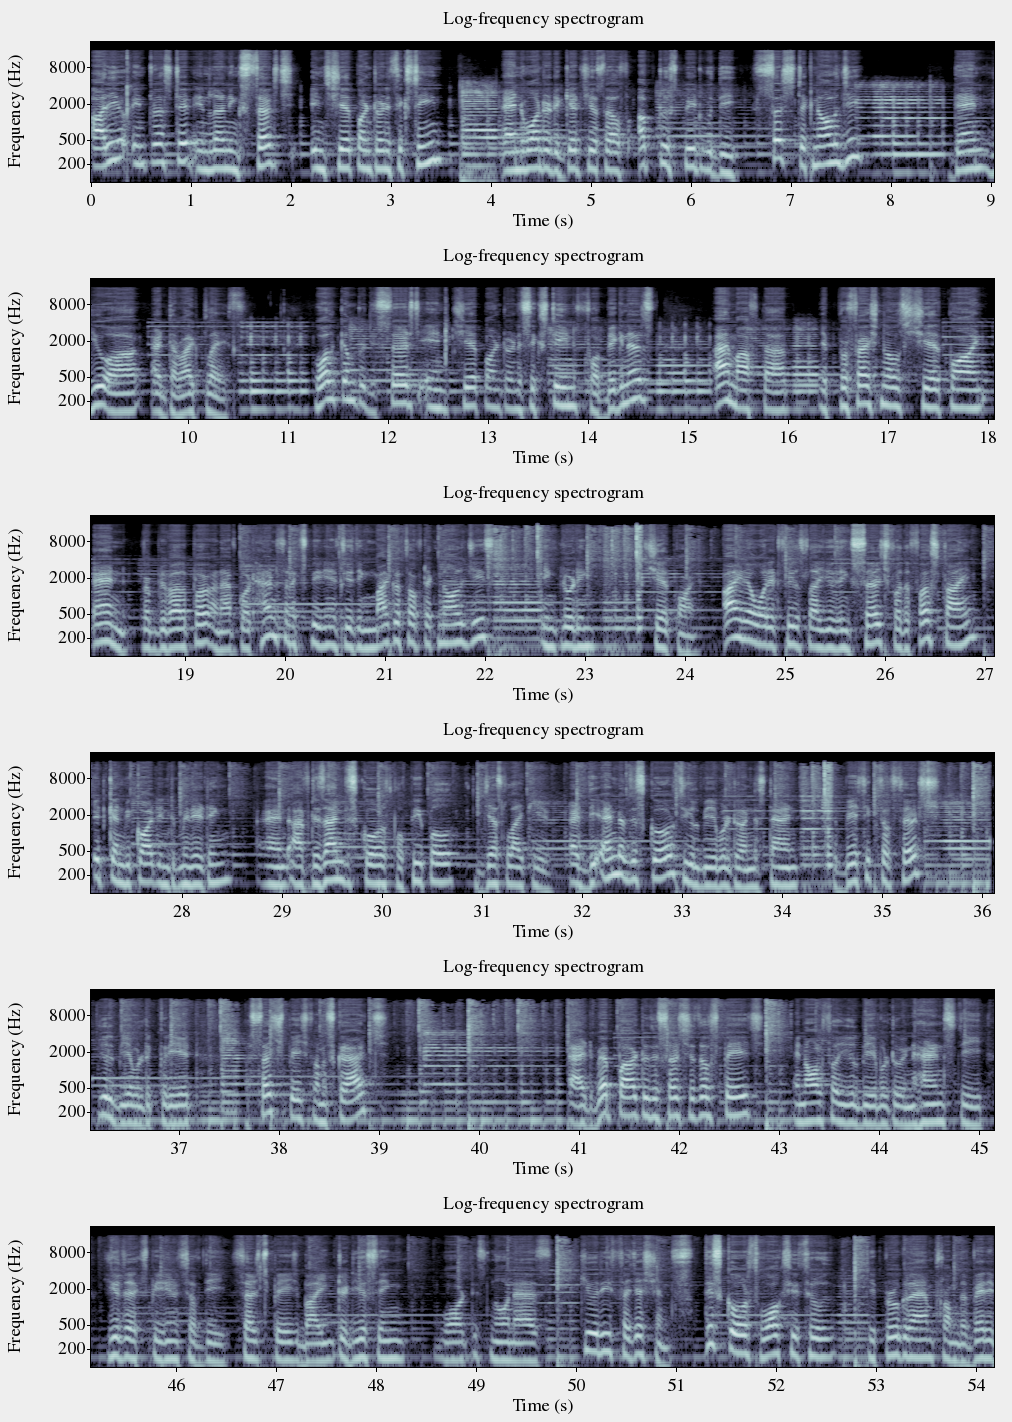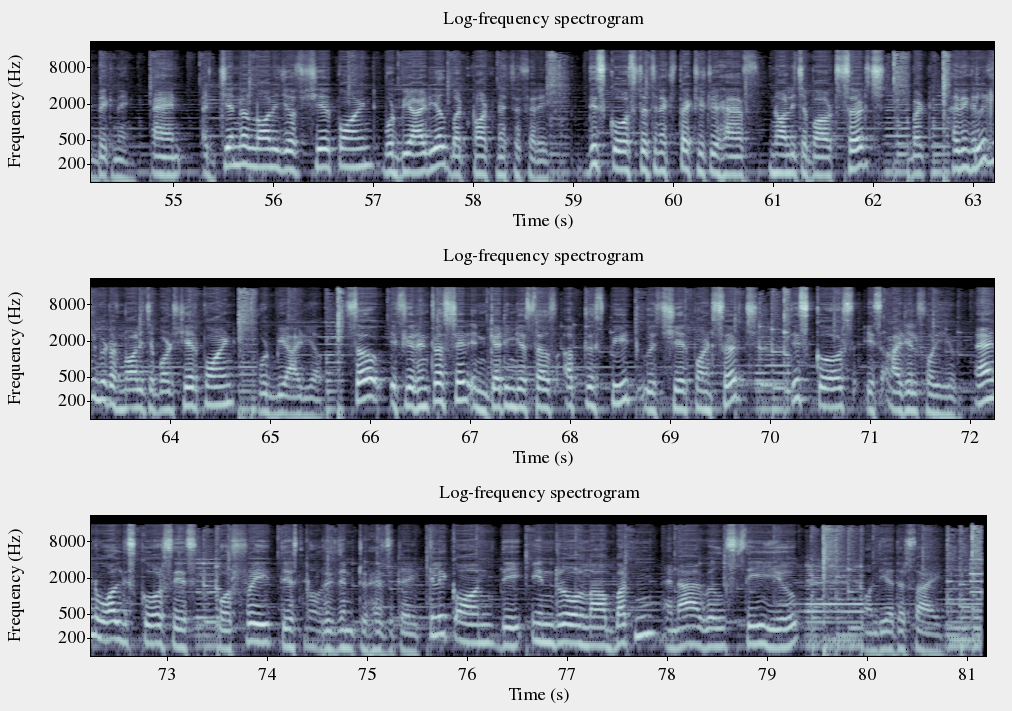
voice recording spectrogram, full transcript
Are you interested in learning search in SharePoint 2016 and wanted to get yourself up to speed with the search technology? Then you are at the right place. Welcome to the Search in SharePoint 2016 for beginners. I'm Aftab, a professional SharePoint and web developer and I've got hands-on experience using Microsoft technologies including SharePoint. I know what it feels like using search for the first time. It can be quite intimidating and I've designed this course for people just like you. At the end of this course, you'll be able to understand the basics of search. You'll be able to create a search page from scratch, add web part to the search results page, and also you'll be able to enhance the user experience of the search page by introducing what is known as query suggestions. This course walks you through the program from the very beginning and a general knowledge of SharePoint would be ideal but not necessary. This course doesn't expect you to have knowledge about search but having a little bit of knowledge about SharePoint would be ideal. So if you're interested in getting yourself up to speed with SharePoint search, this course is ideal for you. And while this course is for free, there's no reason to hesitate. Click on the enroll now button and I will see you on the other side.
